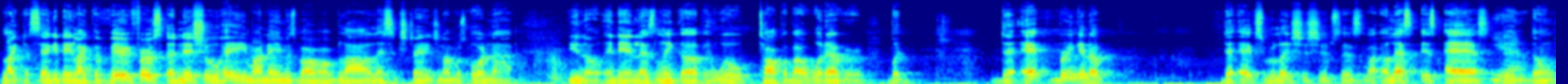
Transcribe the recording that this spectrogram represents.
Like the second date, like the very first initial, hey, my name is blah blah blah. Let's exchange numbers or not, you know, and then let's link up and we'll talk about whatever. But the ex bringing up the ex relationships is like unless it's ass, Yeah. then don't.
